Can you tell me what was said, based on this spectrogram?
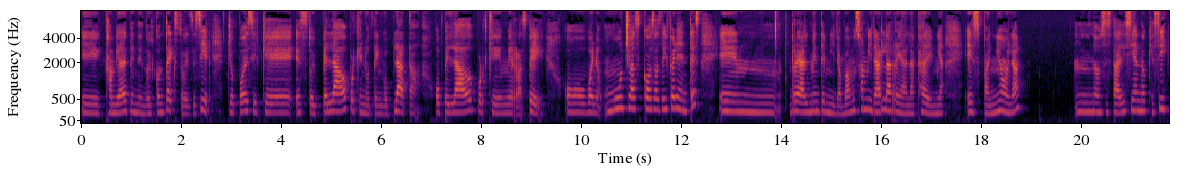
eh, cambia dependiendo del contexto, es decir, yo puedo decir que estoy pelado porque no tengo plata o pelado porque me raspé o bueno, muchas cosas diferentes. Em, realmente, mira, vamos a mirar la Real Academia Española. Nos está diciendo que sí,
